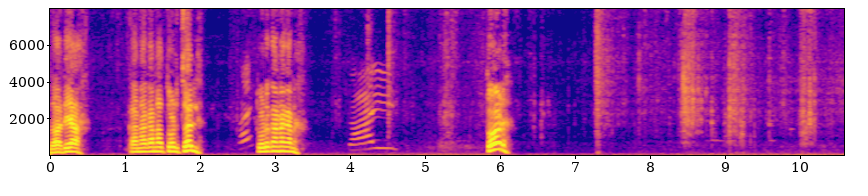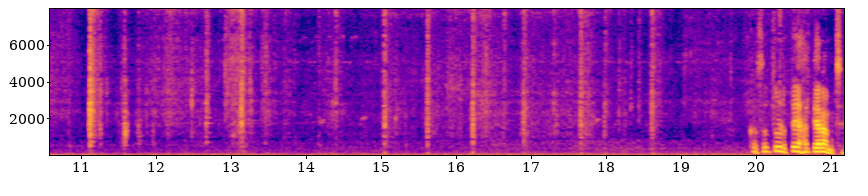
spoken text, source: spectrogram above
दाद्या काना काना तोड चल. तोड काना काना. तोड. कसं तोडतंय हत्यार आमचं?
